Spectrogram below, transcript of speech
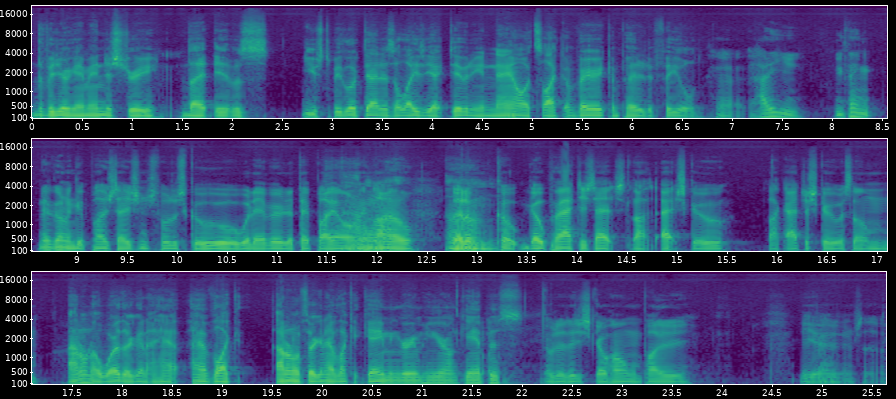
the video game industry that it was used to be looked at as a lazy activity, and now it's like a very competitive field. Yeah. How do you you think they're gonna get PlayStations for the school or whatever that they play on? I don't like, know. Let Um, them go, go practice at like at school, like after school or something. I don't know where they're gonna have have like I don't know if they're gonna have like a gaming room here on campus. Or do they just go home and play? Yeah. themselves?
